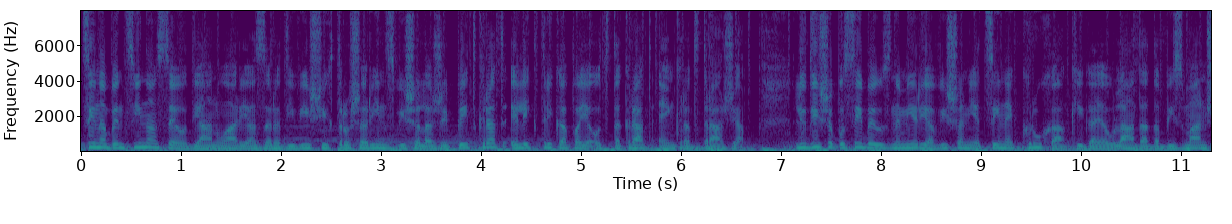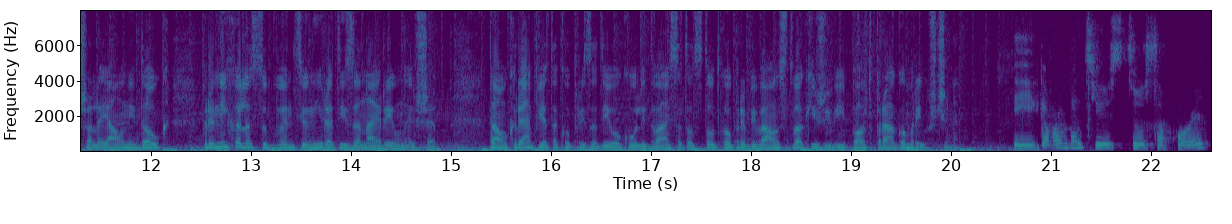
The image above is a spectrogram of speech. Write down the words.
Cena benzina se je od januarja zaradi višjih trošarin zvišala že petkrat, elektrika pa je od takrat enkrat dražja. Ljudi še posebej vznemirja višanje cene kruha, ki ga je vlada, da bi zmanjšala javni dolg, prenehala subvencionirati za najrevnejše. Ta ukrep je tako prizadel okoli 20 odstotkov prebivalstva, ki živi pod pragom revščine. The government used to support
